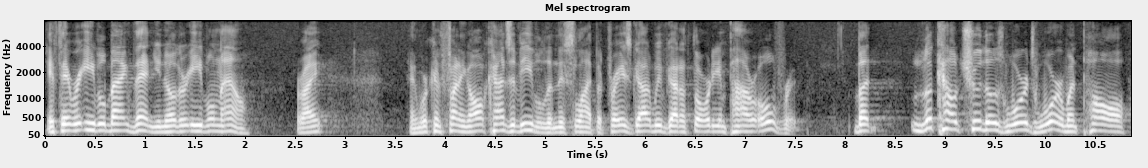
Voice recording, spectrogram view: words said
If they were evil back then, you know they're evil now, right? And we're confronting all kinds of evil in this life, but praise God, we've got authority and power over it. But look how true those words were when Paul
